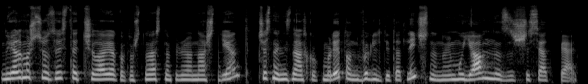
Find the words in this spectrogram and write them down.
Ну, я думаю, что всё зависит от человека, потому что у нас, например, наш студент, честно, не знаю, сколько ему лет, он выглядит отлично, но ему явно за 65.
